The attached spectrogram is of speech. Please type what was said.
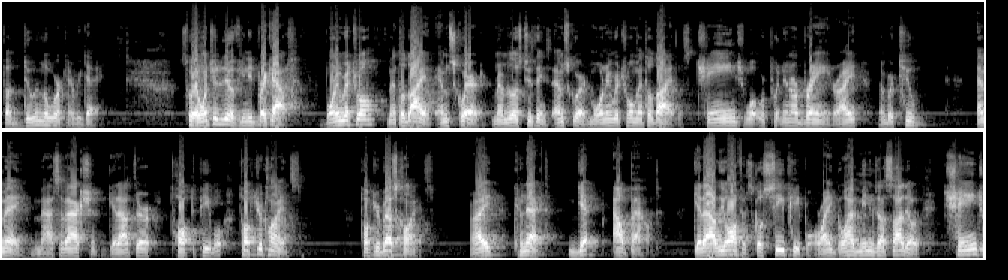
About doing the work every day. So what I want you to do, if you need to break out, morning ritual, mental diet, M squared. Remember those two things, M squared, morning ritual, mental diet. Let's change what we're putting in our brain, right? Number two, MA, massive action. Get out there, talk to people, talk to your clients, talk to your best clients, right? Connect, get outbound, get out of the office, go see people, right? Go have meetings outside the office. Change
